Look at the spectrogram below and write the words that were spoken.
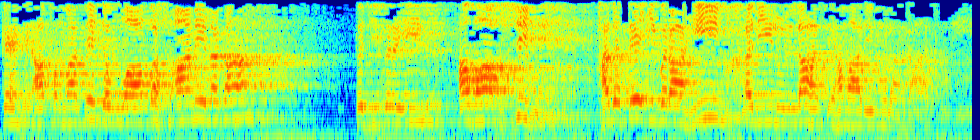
کہنے، آپ فرماتے جب واپس آنے لگا تو جبرائیل اب آپ صرف حضرت ابراہیم خلیل اللہ سے ہماری ملاقات ہوئی۔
